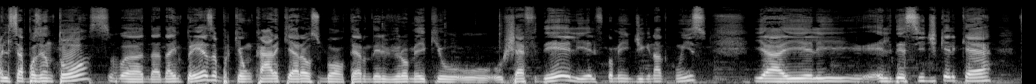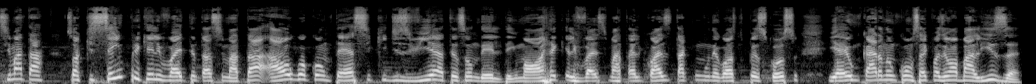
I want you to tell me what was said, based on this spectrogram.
Ele se aposentou uh, da, da empresa, porque um cara que era o subalterno dele virou meio que o, o, o chefe dele, ele ficou meio indignado com isso. E aí ele, ele decide que ele quer se matar. Só que sempre que ele vai tentar se matar, algo acontece que desvia a atenção dele. Tem uma hora que ele vai se matar, ele quase tá com um negócio no pescoço, e aí um cara não consegue fazer uma baliza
